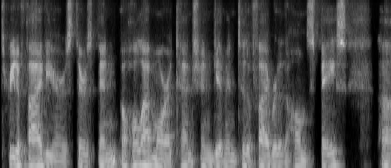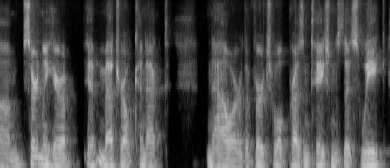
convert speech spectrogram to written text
three to five years, there's been a whole lot more attention given to the fiber to the home space. Um, certainly here at Metro Connect now or the virtual presentations this week.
